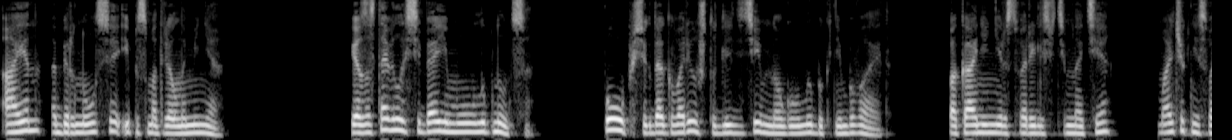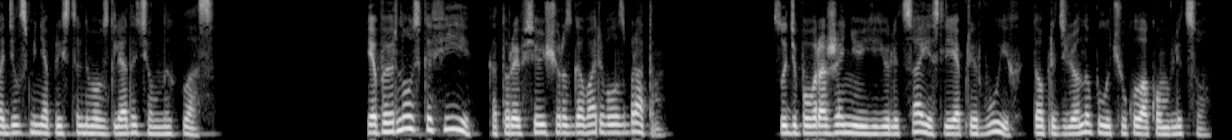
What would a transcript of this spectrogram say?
Айен обернулся и посмотрел на меня. Я заставила себя ему улыбнуться. Поуп всегда говорил, что для детей много улыбок не бывает. Пока они не растворились в темноте, Мальчик не сводил с меня пристального взгляда темных глаз. Я повернулась к Афии, которая все еще разговаривала с братом. Судя по выражению ее лица, если я прерву их, то определенно получу кулаком в лицо.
